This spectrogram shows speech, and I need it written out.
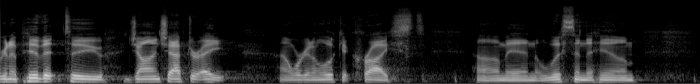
We're going to pivot to John chapter 8. Uh, we're going to look at Christ um, and listen to him.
